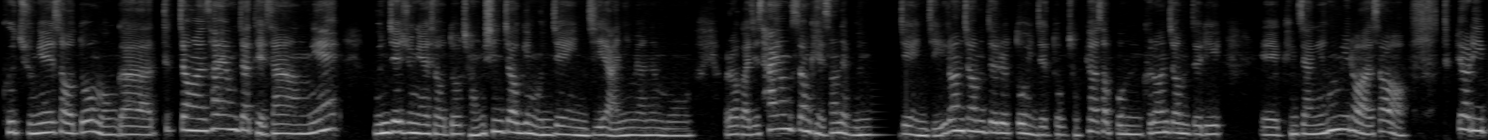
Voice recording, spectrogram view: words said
그 중에서도 뭔가 특정한 사용자 대상의 문제 중에서도 정신적인 문제인지 아니면은 뭐 여러 가지 사용성 개선의 문제인지 이런 점들을 또 이제 또 좁혀서 본 그런 점들이 예, 굉장히 흥미로워서 특별히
